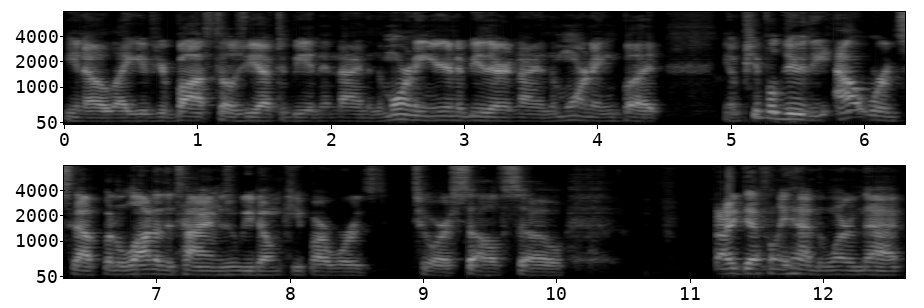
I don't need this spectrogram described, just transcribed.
You know like if your boss tells you you have to be in at nine in the morning you're going to be there at nine in the morning. But you know people do the outward stuff but a lot of the times we don't keep our words to ourselves. So i definitely had to learn that.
